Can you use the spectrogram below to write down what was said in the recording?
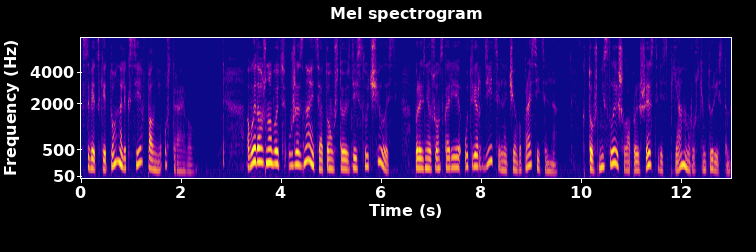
Светский тон Алексея вполне устраивал. «Вы, должно быть, уже знаете о том, что здесь случилось», — произнес он скорее утвердительно, чем вопросительно. «Кто ж не слышал о происшествии с пьяным русским туристом?»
